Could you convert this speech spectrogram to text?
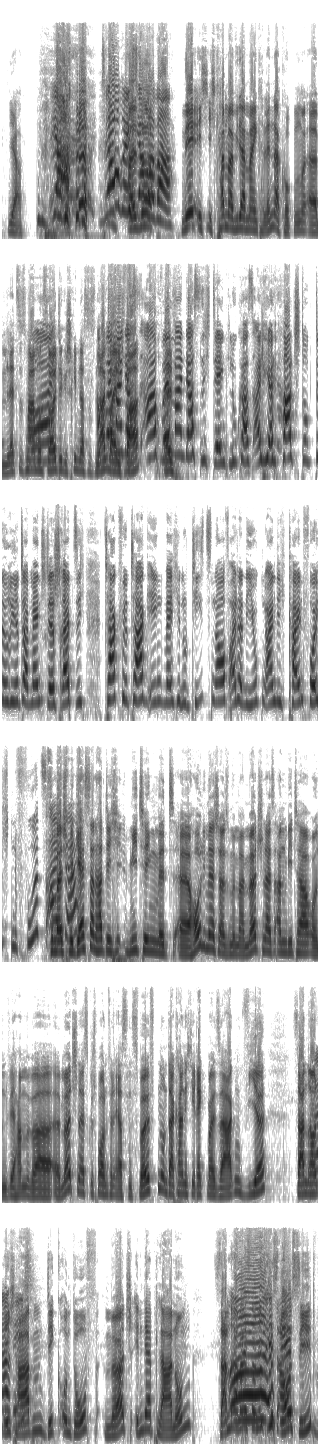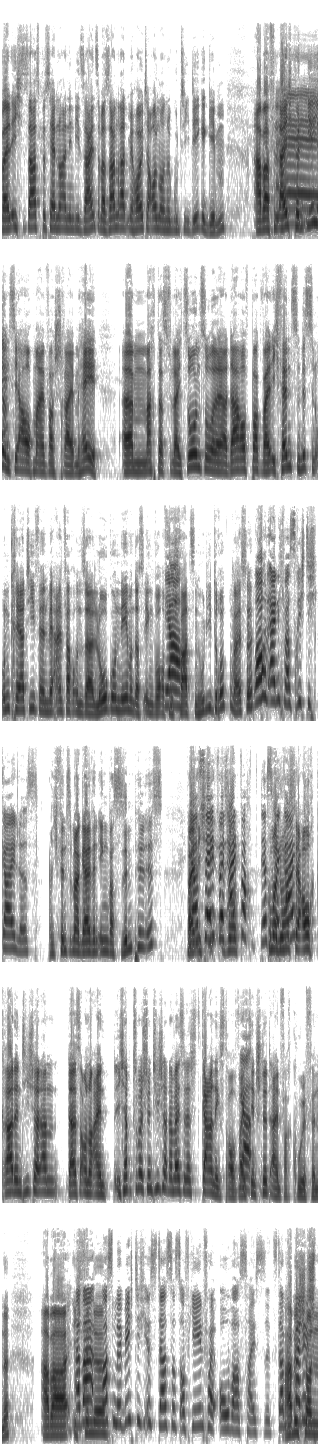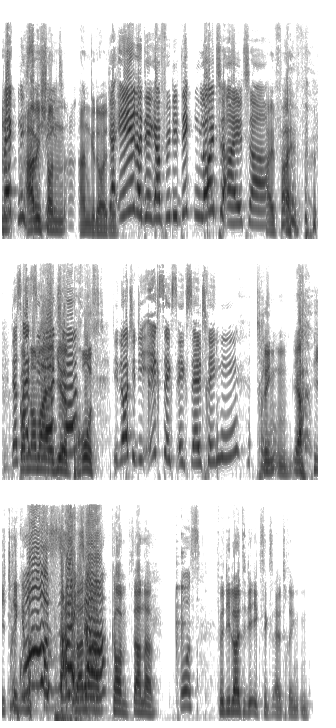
ja. Ja, traurig, Also, aber wahr. Nee, ich, ich kann mal wieder in meinen Kalender gucken. Ähm, letztes Mal haben Boah. uns Leute geschrieben, dass es langweilig war. das, auch wenn Äh, man das nicht denkt, Lukas eigentlich ein hart strukturierter Mensch. Der schreibt sich Tag für Tag irgendwelche Notizen auf. Alter, die jucken eigentlich keinen feuchten Furz, Zum Alter. Beispiel gestern hatte ich ein Meeting mit äh, Holy Mesh, also mit meinem Merchandise-Anbieter und wir haben über äh, Merchandise gesprochen für den 1.12. und da kann ich direkt mal sagen, wir, Sandra und ich, ich. haben dick und doof Merch in der Planung. Sandra Oh, weiß noch nicht, wie es aussieht, weil ich saß bisher nur an den Designs, aber Sandra hat mir heute auch noch eine gute Idee gegeben. Aber vielleicht könnt Ey. ihr uns ja auch mal einfach schreiben, hey, ähm, macht das vielleicht so und so oder darauf Bock, weil ich fände es ein bisschen unkreativ, wenn wir einfach unser Logo nehmen und das irgendwo auf Ja. einen schwarzen Hoodie drucken, weißt Wir du? brauchen eigentlich was richtig Geiles. Ich finde es immer geil, wenn irgendwas simpel ist. Weil Ja, ich, safe, wenn einfach- das Guck mal, du hast geil. ja auch gerade ein T-Shirt an, da ist auch noch ein. Ich habe zum Beispiel ein T-Shirt an, weißt du, da ist gar nichts drauf, weil Ja. ich den Schnitt einfach cool finde. Aber ich Aber finde, was mir wichtig ist, dass das auf jeden Fall oversized sitzt. Damit habe man ich schon, den Speck nicht hab so ich schon sieht. angedeutet. Ja, Ehre, Digga, für die dicken Leute, Alter. High five. Das Komm heißt, die nochmal Leute- hier, Prost. Die Leute, die XXXL trinken. Trinken. Ja, ich trinke immer. Prost, Alter! Sandra, komm, Sandra. Prost. Für die Leute, die XXL trinken.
